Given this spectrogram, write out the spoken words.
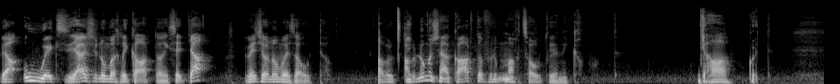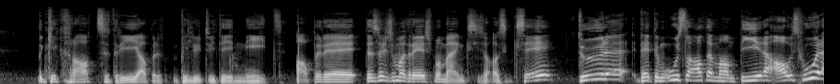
ja, uh, excuse, ja, ist ja nur ein bisschen Karton. Ich gesagt, ja, es ist ja nur ein Auto. Aber, Aber nur schnell, Kartoffel macht das Auto ja nicht kaputt. ja, Gut. Es Kratzen drin, aber bei Leuten wie dir nicht. Aber äh, das war schon mal der erste Moment. Gewesen, so. Also ich sehe, Türen, dort am Ausladen, am Hantieren, alles hure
